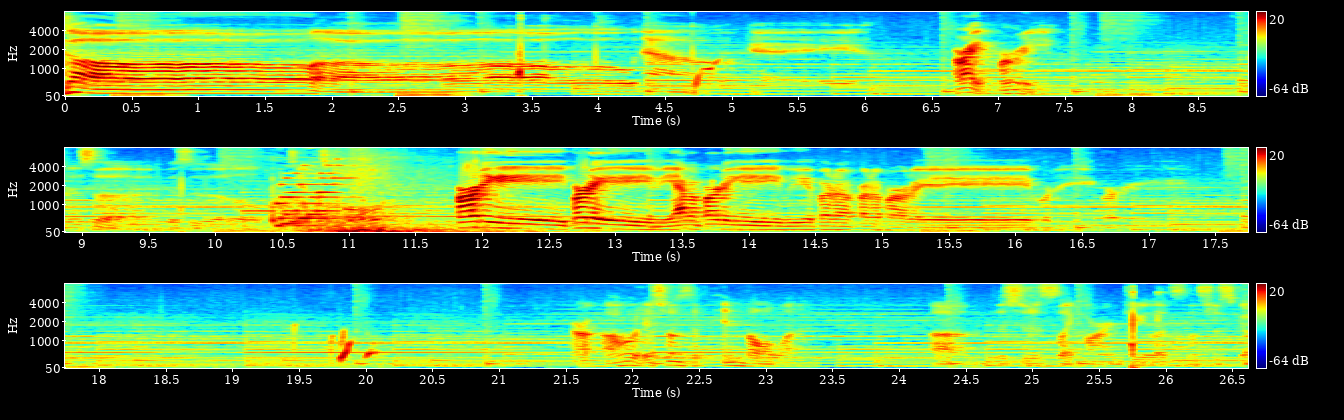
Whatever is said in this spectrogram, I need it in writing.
Go All right, birdie. This is a this is a little Birdie, birdie. We have a birdie. We have a birdie, birdie, birdie, birdie. Oh, this one's the pinball one. Um, this is just like RNG. Let's let's just go.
